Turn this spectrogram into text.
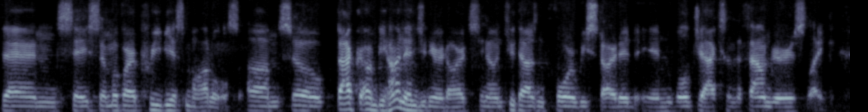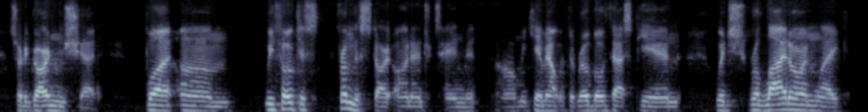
than say some of our previous models. Um, so background behind engineered arts, you know, in 2004 we started in Will Jackson, the founders, like sort of garden shed, but um, we focused from the start on entertainment. Um, we came out with the Robo Thespian, which relied on like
